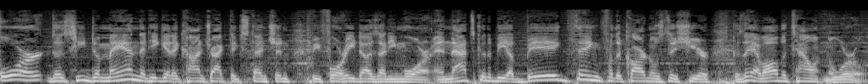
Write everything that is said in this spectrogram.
Or does he demand that he get a contract extension before he does anymore? And that's going to be a big thing for the Cardinals this year because they have all the talent in the world.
